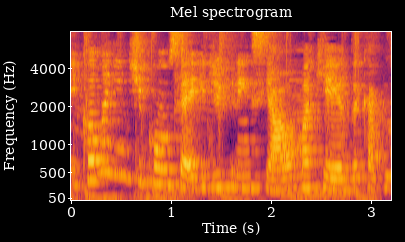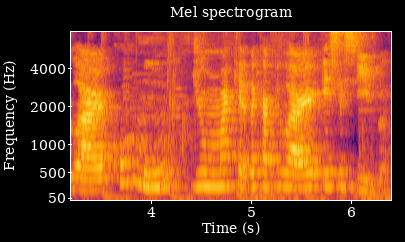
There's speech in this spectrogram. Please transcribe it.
E como a gente consegue diferenciar uma queda capilar comum de uma queda capilar excessiva?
